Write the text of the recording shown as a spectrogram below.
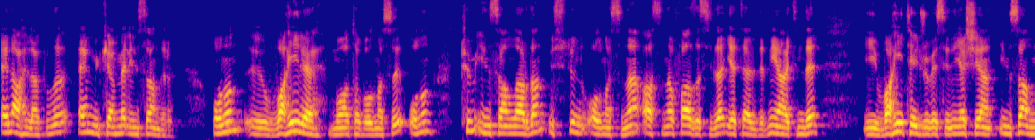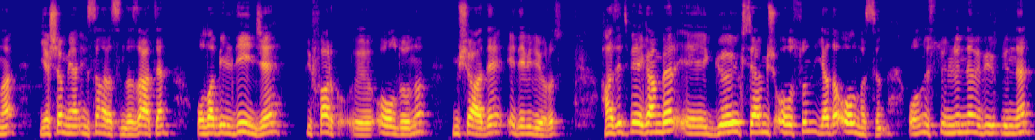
en ahlaklı, en mükemmel insandır onun e, vahiy ile muhatap olması, onun tüm insanlardan üstün olmasına aslında fazlasıyla yeterlidir. Nihayetinde e, vahiy tecrübesini yaşayan insanla yaşamayan insan arasında zaten olabildiğince bir fark e, olduğunu müşahede edebiliyoruz. Hazreti Peygamber göğe yükselmiş olsun ya da olmasın onun üstünlüğünden ve büyüklüğünden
